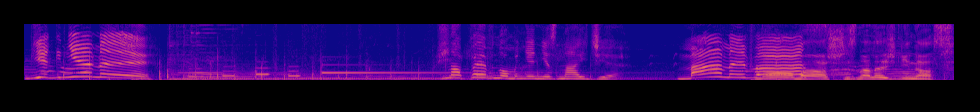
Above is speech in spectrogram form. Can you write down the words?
Biegniemy! Na pewno mnie nie znajdzie. Mamy No was! masz, znaleźli nas.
